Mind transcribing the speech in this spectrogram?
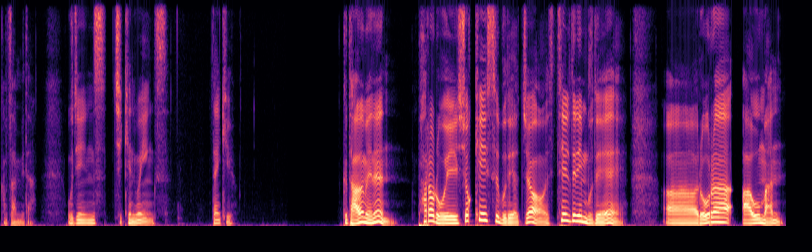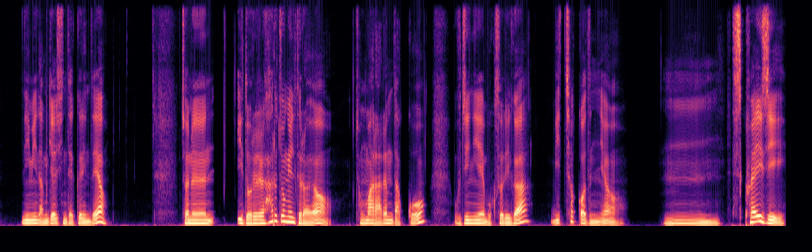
감사합니다. Woojin's chicken wings. Thank you. 그 다음에는 8월 5일 쇼케이스 무대였죠. Still Dream 무대에 어, 로라 아우만 님이 남겨주신 댓글인데요. 저는 이 노래를 하루 종일 들어요. 정말 아름답고 우진이의 목소리가 미쳤거든요. 음, it's crazy.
